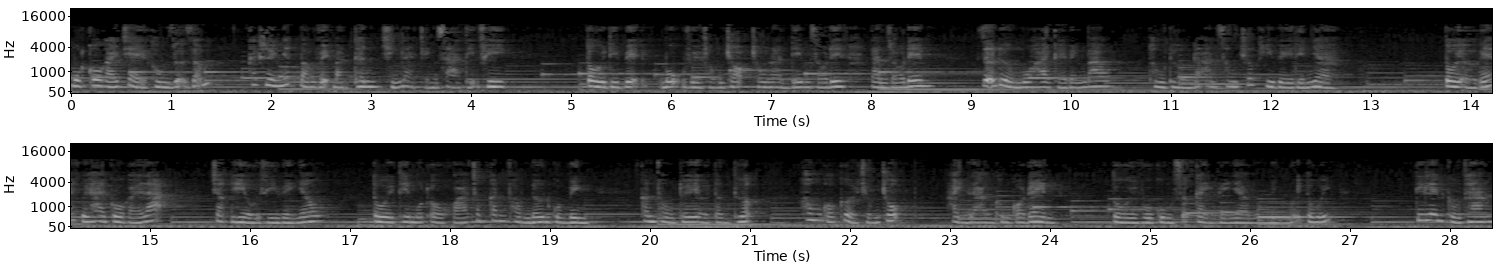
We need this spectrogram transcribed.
Một cô gái trẻ không dựa dẫm Cách duy nhất bảo vệ bản thân chính là tránh xa thị phi. Tôi đi vệ bộ về phòng trọ trong làn đêm gió đêm, làn gió đêm. Giữa đường mua hai cái bánh bao Thông thường đã ăn xong trước khi về đến nhà. Tôi ở ghép với hai cô gái lạ, Chẳng hiểu gì về nhau. Tôi thêm một ổ khóa trong căn phòng đơn của mình, Căn phòng thuê ở tầng thượng, Không có cửa chống trộm, Hành lang không có đèn. Tôi vô cùng sợ cảnh về nhà một mình mỗi tối. Đi lên cầu thang,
